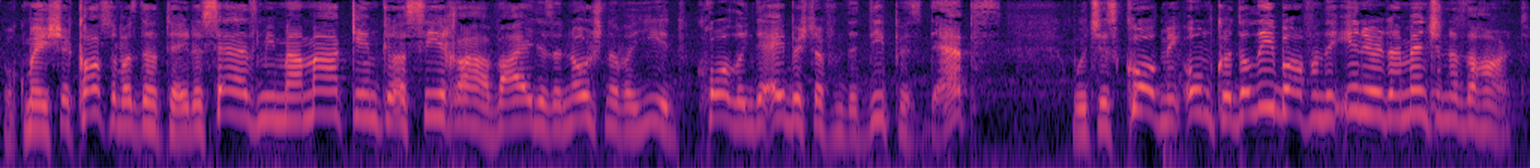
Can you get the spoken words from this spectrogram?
As the Torah says, there's a notion of a Yid calling the Eibishter from the deepest depths, which is called mi umka daliba from the inner dimension of the heart.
